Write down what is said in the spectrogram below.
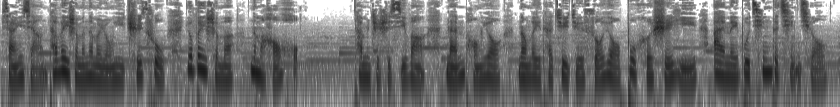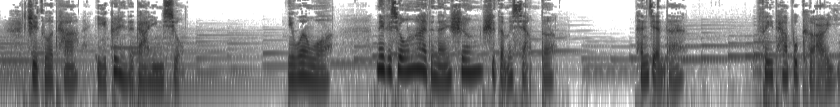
想一想，他为什么那么容易吃醋，又为什么那么好哄？他们只是希望男朋友能为她拒绝所有不合时宜、暧昧不清的请求，只做她一个人的大英雄。你问我，那个秀恩爱的男生是怎么想的？很简单，非他不可而已。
